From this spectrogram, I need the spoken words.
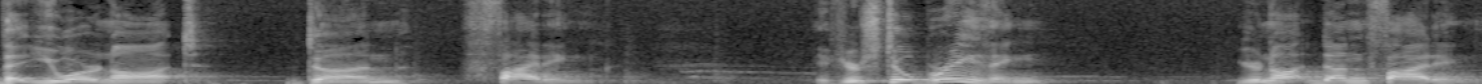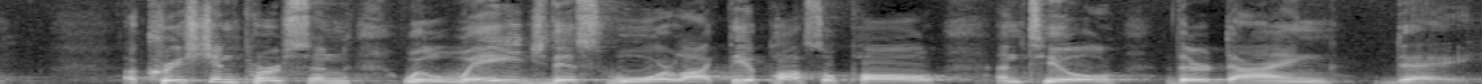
that you are not done fighting. If you're still breathing, you're not done fighting. A Christian person will wage this war, like the Apostle Paul, until their dying day.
